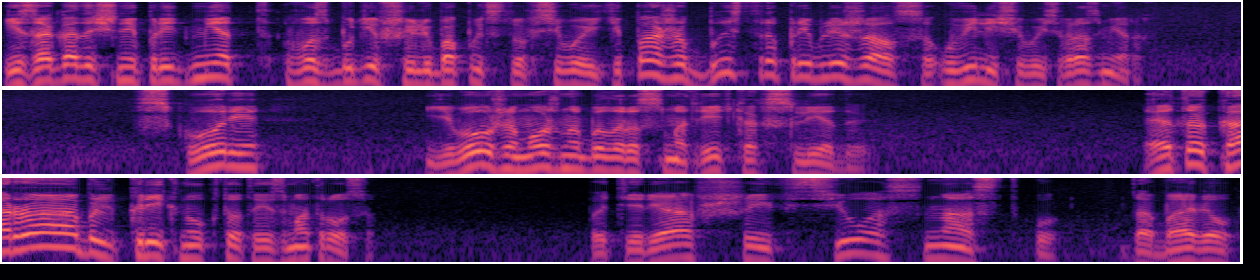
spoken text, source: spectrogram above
и загадочный предмет, возбудивший любопытство всего экипажа, быстро приближался, увеличиваясь в размерах. Вскоре его уже можно было рассмотреть как следует. «Это корабль!» — крикнул кто-то из матросов. «Потерявший всю оснастку», — добавил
